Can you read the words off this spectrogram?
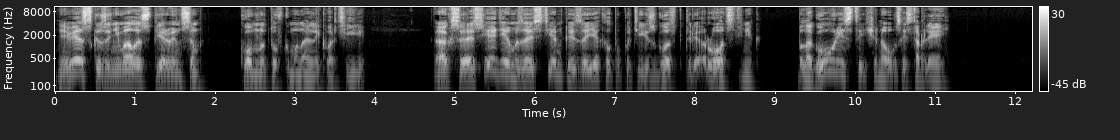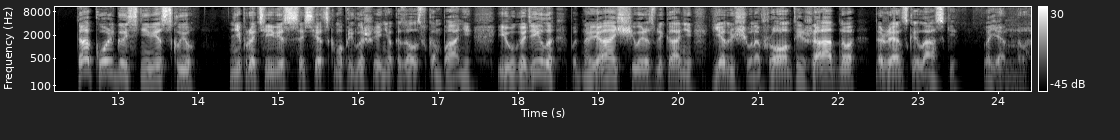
Невестка занималась первенцем комнату в коммунальной квартире, а к соседям за стенкой заехал по пути из госпиталя родственник, балагуристый, черноусый старлей. Так Ольга с невесткою, не противясь соседскому приглашению, оказалась в компании и угодила под навязчивое развлекание едущего на фронт и жадного до женской ласки военного.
